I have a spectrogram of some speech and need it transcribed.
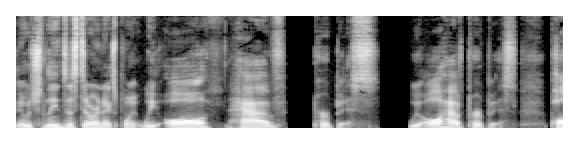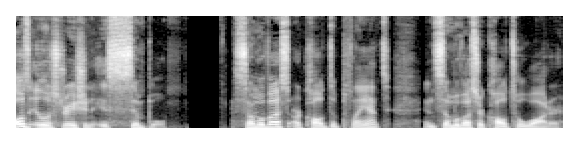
Which leads us to our next point. We all have purpose. We all have purpose. Paul's illustration is simple. Some of us are called to plant, and some of us are called to water.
